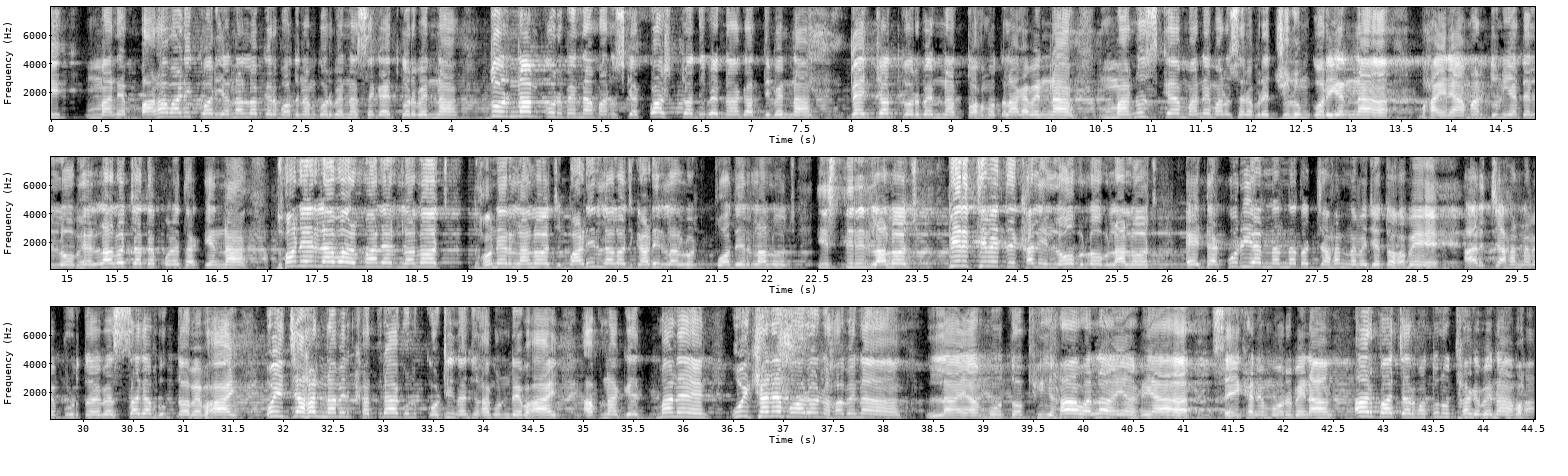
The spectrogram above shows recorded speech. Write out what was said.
মানে বাড়াবাড়ি করিয়ে না, লোকের বদনাম করবেন না শেখায়ত করবেন না, দুর্নাম করবেন না, মানুষকে কষ্ট দিবেন না, আঘাত দিবেন না, বেজ্জত করবেন না, তহমত লাগাবেন না, মানুষকে মানে মানুষের উপরে জুলুম করিয়েন না। ভাইরে, আমার দুনিয়াতে লোভের লালচাতে পড়ে থাকেন না। ধনের লালচ, মালের লালচ, ধনের লালচ, বাড়ির লালচ, গাড়ির লালচ, পদের লালচ, স্ত্রীর লালচ, পৃথিবীতে খালি লোভ লোভ, লালচ। এটা করিয়ার না না তো জাহান নামে যেতে হবে, আর জাহান নামে পড়তে হবে, সাজা ভুগতে হবে ভাই। ওই জাহান নামের খাতরা আগুন, কঠিন আগুন রে ভাই। আপনাকে মানে ওইখানে মরণ হবে না। লায়ামুত ফিহা ওয়ালা ইয়াহইয়া সেইখানে মরবে না, আর বাচ্চার মতনও থাকবে না ভাই।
